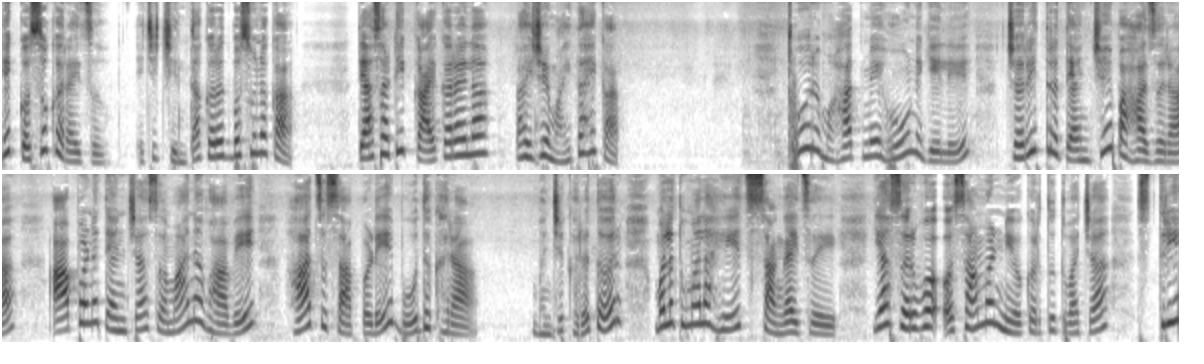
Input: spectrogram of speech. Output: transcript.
हे कसं करायचं? याची चिंता करत बसू नका. त्यासाठी काय करायला पाहिजे माहीत आहे का? थोर महात्मे होऊन गेले चरित्र त्यांचे पहा जरा आपण त्यांच्या समान व्हावे हाच सापडे बोध खरा. म्हणजे खरं तर मला तुम्हाला हेच सांगायचं आहे या सर्व असामान्य कर्तृत्वाच्या स्त्री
